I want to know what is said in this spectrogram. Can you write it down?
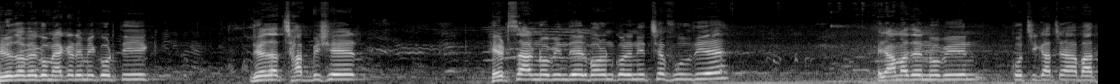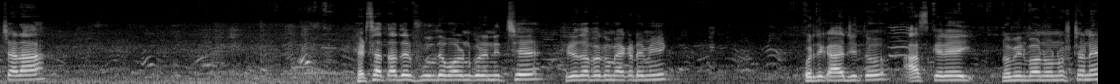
ফিরোজা বেগম একাডেমি কর্তৃক দু হাজার ছাব্বিশের হেড স্যার নবীনদের বরণ করে নিচ্ছে ফুল দিয়ে। এই আমাদের নবীন, কচি কাঁচা বাচ্চারা। হেড স্যার তাদের ফুল দিয়ে বরণ করে নিচ্ছে ফিরোজা বেগম একাডেমিক কর্তৃক আয়োজিত আজকের এই নবীন বরণ অনুষ্ঠানে।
